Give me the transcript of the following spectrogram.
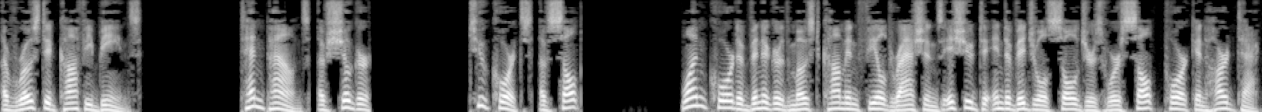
of roasted coffee beans 10 pounds, of sugar 2 quarts, of salt 1 quart of vinegar The most common field rations issued to individual soldiers were salt pork and hardtack,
